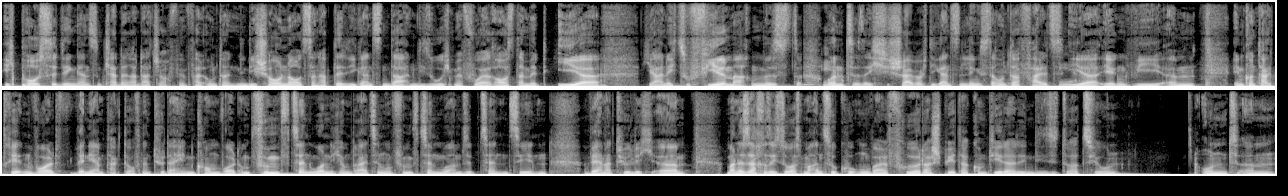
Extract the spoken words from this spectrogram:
Ich poste den ganzen Kladderadatsch auf jeden Fall unten in die Show Notes. Dann habt ihr die ganzen Daten, die suche ich mir vorher raus, damit ihr ja nicht zu viel machen müsst. Und äh, ich schreibe euch die ganzen Links darunter, falls Ja. ihr irgendwie ähm, in Kontakt treten wollt, wenn ihr am Tag der offenen Tür dahin kommen wollt, um 15 Uhr, nicht um 13 Uhr, um 15 Uhr am 17.10. wäre natürlich äh, mal eine Sache, sich sowas mal anzugucken, weil früher oder später kommt jeder in die Situation. Und ähm,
